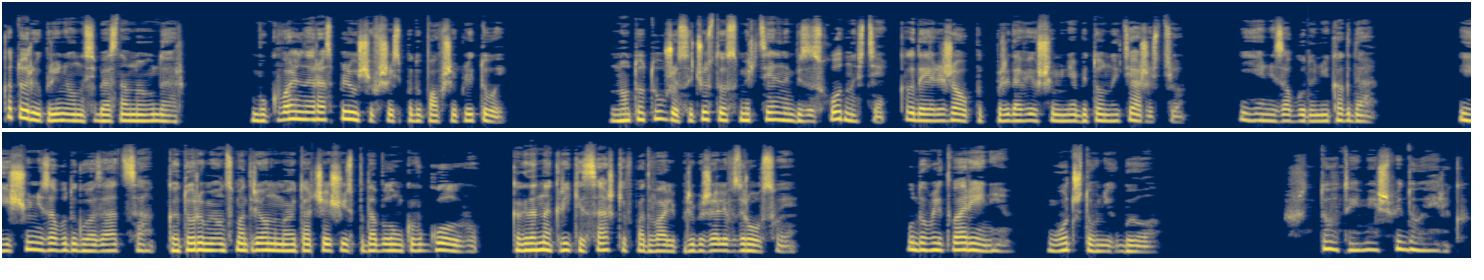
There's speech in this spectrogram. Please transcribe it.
который принял на себя основной удар, буквально расплющившись под упавшей плитой. Но тот ужас и чувство смертельной безысходности, когда я лежал под придавившей меня бетонной тяжестью, я не забуду никогда. И еще не забуду глаза отца, которыми он смотрел на мою торчащую из-под обломков голову, когда на крики Сашки в подвале прибежали взрослые. Удовлетворение. Вот что в них было. «Что ты имеешь в виду, Эрик?»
